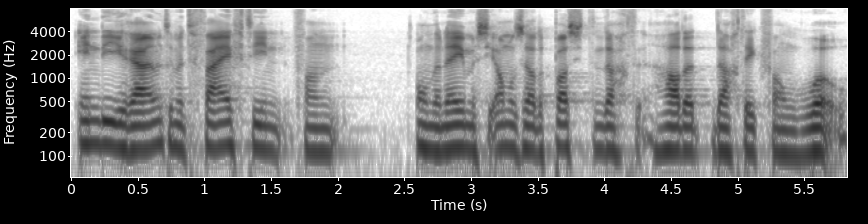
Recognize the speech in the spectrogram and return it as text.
in die ruimte met 15 van ondernemers die allemaal dezelfde passie hadden, dacht ik van wow,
